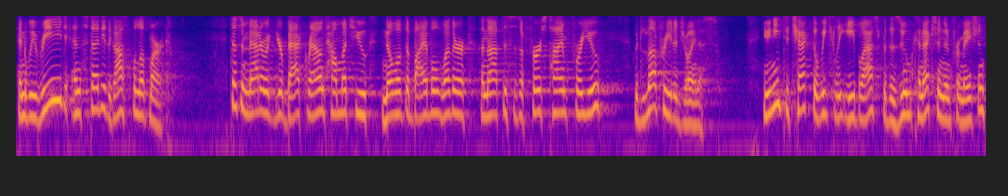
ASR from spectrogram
and we read and study the Gospel of Mark. It doesn't matter your background, how much you know of the Bible, whether or not this is a first time for you. We'd love for you to join us. You need to check the weekly e-blast for the Zoom connection information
